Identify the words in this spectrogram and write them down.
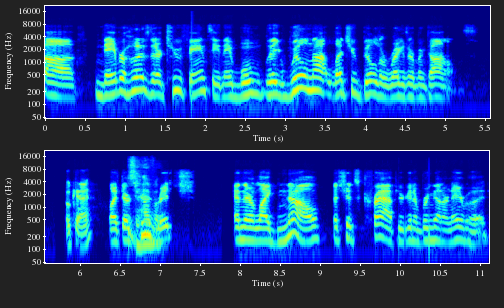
uh neighborhoods that are too fancy and they will they will not let you build a regular McDonald's. Okay. Like they're Does too have a- rich and they're like, no, that shit's crap. You're gonna bring down our neighborhood.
